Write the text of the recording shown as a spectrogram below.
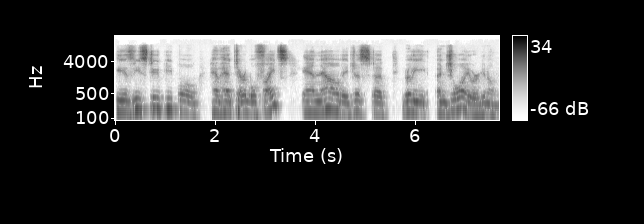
is these two people have had terrible fights and now they just uh, really enjoy or, you know,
